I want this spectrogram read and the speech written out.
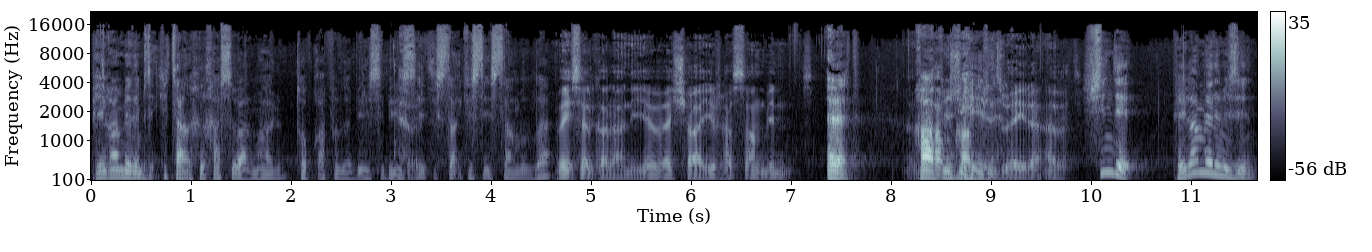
Peygamberimizin iki tane hırkası var malum. Topkapı'da birisi, birisi İsta- ikisi de İstanbul'da. Veysel Karaniye ve şair Hasan bin Evet. Bin Kab- Kab Züheyre. bin Züheyre. Evet. Şimdi Peygamberimizin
